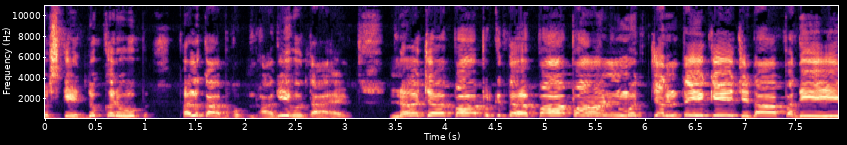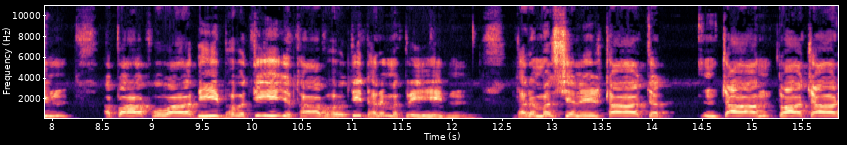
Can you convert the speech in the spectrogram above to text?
उसके दुख रूप फल का भागी होता है। न च पापकृत पापान मुच्यंते के चिदापदी अपापवादी भवती यथा भवती धर्म धर्म से निष्ठा चाचार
